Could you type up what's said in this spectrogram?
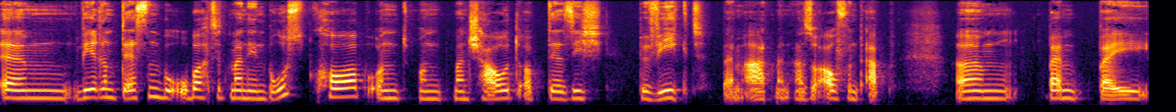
ähm, währenddessen beobachtet man den Brustkorb und, und man schaut, ob der sich bewegt beim Atmen, also auf und ab. Ähm, beim, bei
